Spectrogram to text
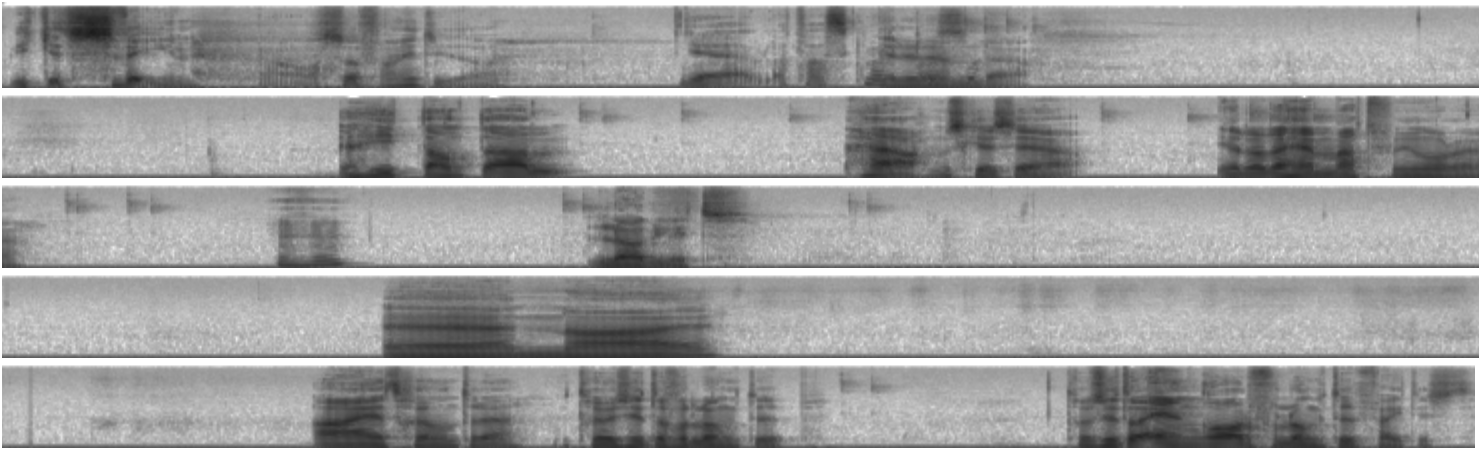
Vilket svin. Ja, Så får han inte göra. jävla taskmack Är det alltså. den där? Jag hittar inte all... Här, nu ska vi se här. Jag laddade hem matchen gjorde det. Mhm. Lagligt. Eh, nej. Nej, jag tror inte det. Jag tror vi sitter för långt upp. Jag tror vi sitter en rad för långt upp faktiskt.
